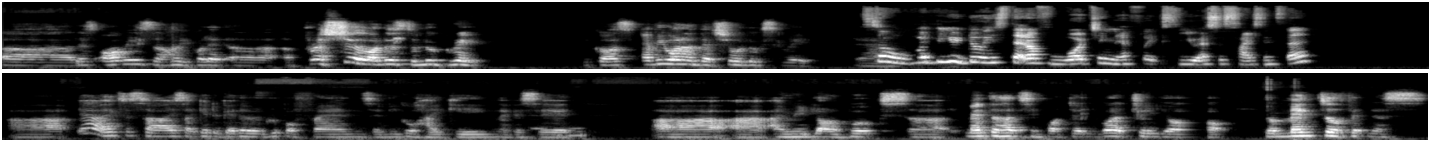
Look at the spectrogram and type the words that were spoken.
uh, there's always uh, how you call it, uh, a pressure on us to look great because everyone on that show looks great. Yeah. So, what do you do instead of watching Netflix? You exercise instead? uh, yeah, I exercise. I get together with a group of friends and we go hiking. Like I said, uh, uh, I read a lot of books. Uh, mental health is important. You got to train your your mental fitness.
